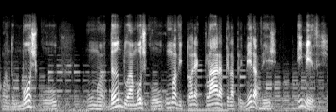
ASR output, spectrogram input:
quando Moscou, uma, dando a Moscou uma vitória clara pela primeira vez em meses.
